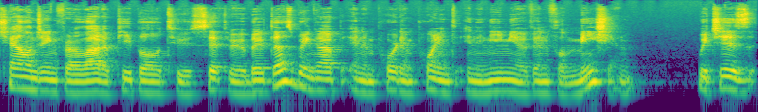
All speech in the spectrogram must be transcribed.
challenging for a lot of people to sit through, but it does bring up an important point in anemia of inflammation, which is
